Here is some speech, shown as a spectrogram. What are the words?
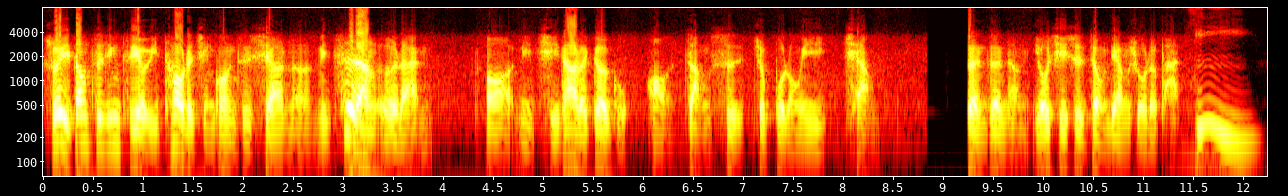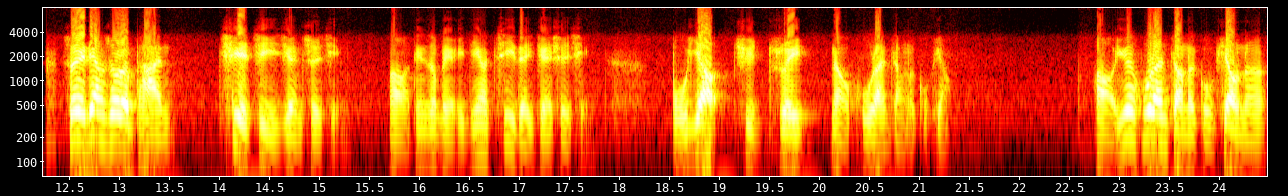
所以当资金只有一套的情况之下呢，你自然而然。哦，你其他的个股哦涨势就不容易强，这很正常，尤其是这种量缩的盘。嗯，所以量缩的盘，切记一件事情啊，听众朋友一定要记得一件事情，不要去追那种忽然涨的股票。好，因为忽然涨的股票呢，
